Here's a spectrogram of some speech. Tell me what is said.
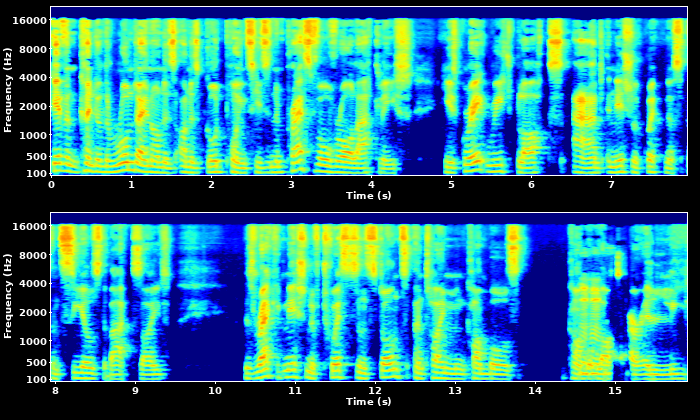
given kind of the rundown on his on his good points, he's an impressive overall athlete. He's great reach blocks and initial quickness and seals the backside. His recognition of twists and stunts and timing combos, combo Mhm. blocks are elite.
